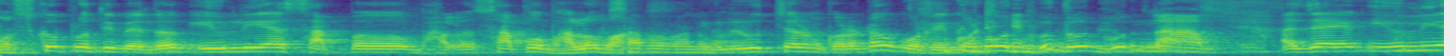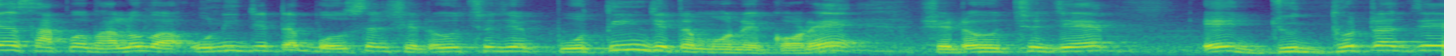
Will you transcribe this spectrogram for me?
মস্কো প্রতিবেদক ইউলিয়া সাপো ভালো সাপো ভালোবা এগুলির উচ্চারণ করাটাও কঠিন। অদ্ভুত অদ্ভুত নাম। যাই হোক, ইউলিয়া সাপো ভালোবা উনি যেটা বলছেন সেটা হচ্ছে যে পুতিন যেটা মনে করে সেটা হচ্ছে যে এই যুদ্ধটা যে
